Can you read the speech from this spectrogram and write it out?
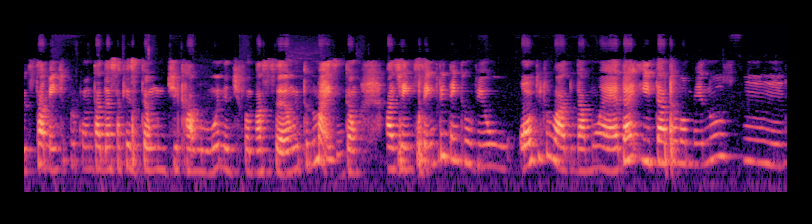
Justamente por conta dessa questão de calúnia, difamação e tudo mais. Então, a gente sempre tem que ouvir o outro lado da moeda e dar pelo menos um,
